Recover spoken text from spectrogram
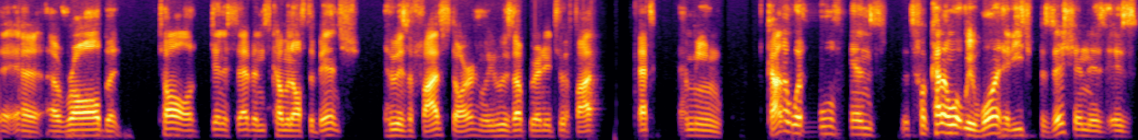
a, a raw but tall Dennis Evans coming off the bench, who is a five star, who was upgraded to a five. That's, I mean, kind of what Wolf fans. It's kind of what we want at each position is is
